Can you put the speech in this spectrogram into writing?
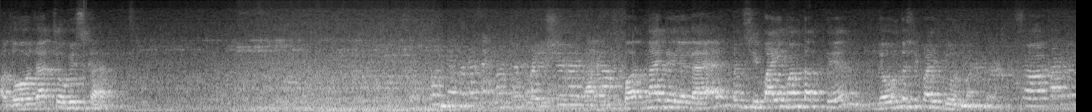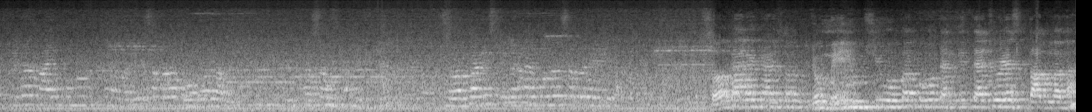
और 2024 का है पैसे नाही दिला पद नाही दिलेलं आहे पण शिपाई म्हणतात ते देऊन तर शिपाई घेऊन म्हणतात. सहकार्य काय सर जो मेन इश्यू होता तो त्यांनी त्याच वेळेस दाबला ना.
